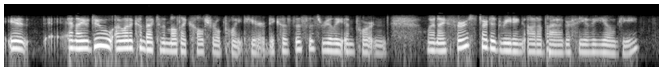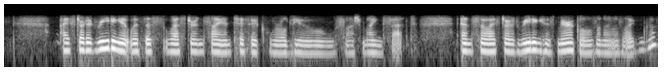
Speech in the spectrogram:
it, and I do, I want to come back to the multicultural point here because this is really important. When I first started reading Autobiography of a Yogi, I started reading it with this Western scientific worldview slash mindset. And so I started reading his miracles and I was like, this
